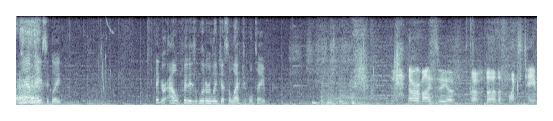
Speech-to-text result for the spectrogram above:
Yeah, basically. I think her outfit is literally just electrical tape. That reminds me of, of the the flex tape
